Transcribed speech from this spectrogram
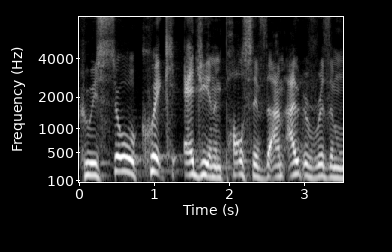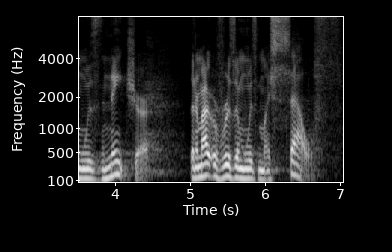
who is so quick, edgy, and impulsive that I'm out of rhythm with nature, that I'm out of rhythm with myself,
